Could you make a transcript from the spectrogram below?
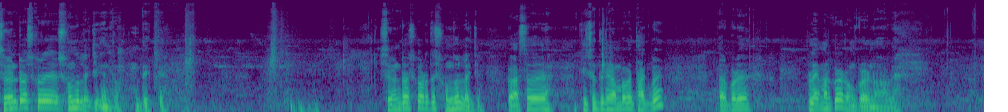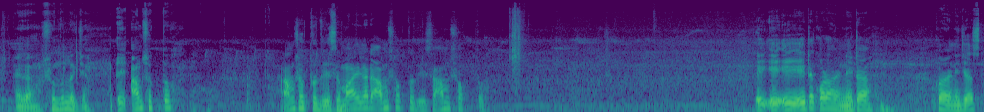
সিমেন্ট ওয়াশ করে সুন্দর লাগছে কিন্তু দেখতে। সিমেন্ট ওয়াশ করাতে সুন্দর লাগছে। তো আস্তে কিছুদিন এরমভাবে থাকবে তারপরে প্লাইমার করে রং করে নেওয়া হবে। এই দেখো সুন্দর লাগছে। এই আম শক্ত আম শক্ত দিয়েছে। মায়ের ঘাটে আম শক্ত দিয়েছে আম শক্ত এই এটা করা হয়নি, এটা করা হয়নি জাস্ট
